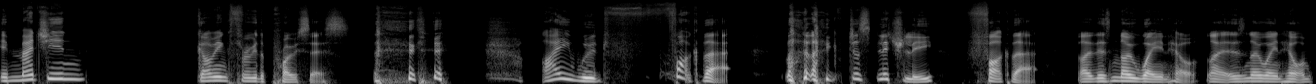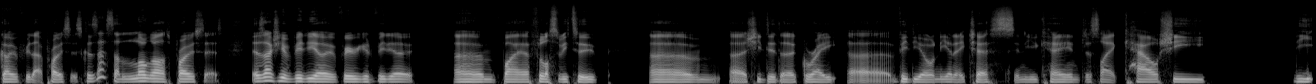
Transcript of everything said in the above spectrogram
imagine going through the process. I would fuck that. Like just literally fuck that. Like there's no way in hell. Like there's no way in hell i'm going through that process because that's a long ass process. There's actually a video very good video um by a philosophy tube um uh, she did a great uh video on the nhs in the uk and just like how she the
